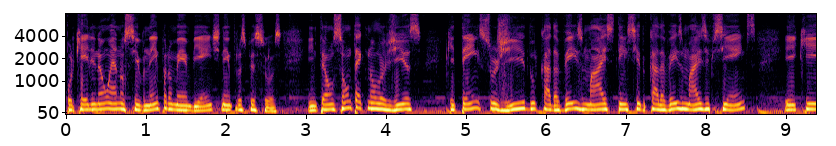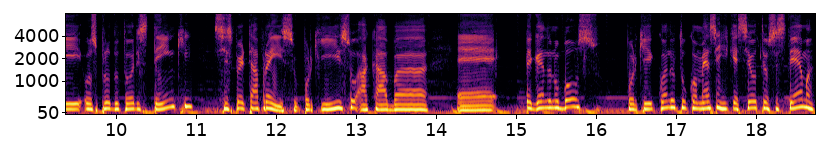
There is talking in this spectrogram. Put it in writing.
porque ele não é nocivo nem para o meio ambiente nem para as pessoas. Então são tecnologias que têm surgido cada vez mais, têm sido cada vez mais eficientes e que os produtores têm que se despertar para isso, porque isso acaba é, pegando no bolso, porque quando tu começa a enriquecer o teu sistema,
